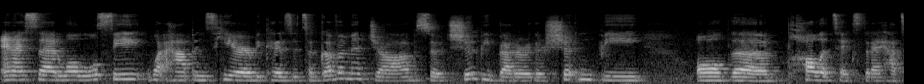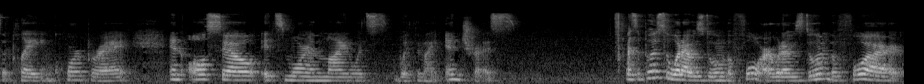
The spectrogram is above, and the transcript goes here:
and I said, well, we'll see what happens here because it's a government job, so it should be better. There shouldn't be all the politics that I had to play in corporate. And also, it's more in line with, with my interests. As opposed to what I was doing before. What I was doing before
